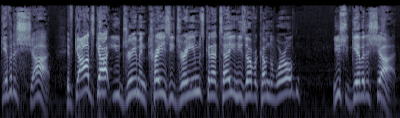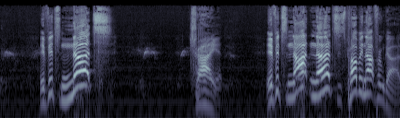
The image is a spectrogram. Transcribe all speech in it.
Give it a shot. If God's got you dreaming crazy dreams, can I tell you He's overcome the world? You should give it a shot. If it's nuts, try it. If it's not nuts, it's probably not from God.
